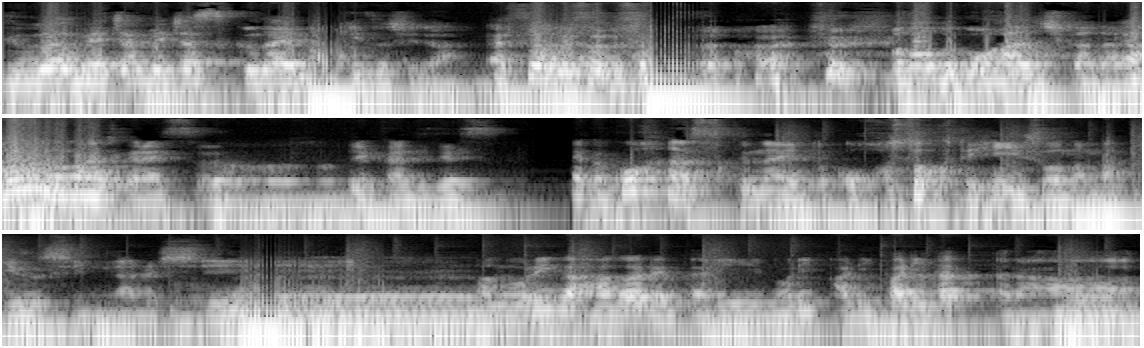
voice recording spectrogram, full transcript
具がめちゃめちゃ少ない巻き寿司だ。あそうです、そうです。そうですほとんどご飯しかない。あ、ほとんどご飯しかないです。うんっていう感じです。なんかご飯少ないとこう細くて貧相な巻き寿司になるし、うんまあ、海苔が剥がれたり、海苔パリパリだったら、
